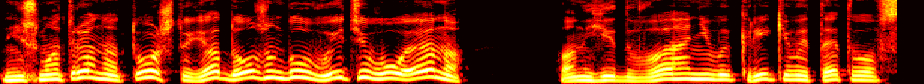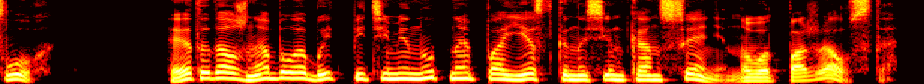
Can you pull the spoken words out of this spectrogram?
Несмотря на то, что я должен был выйти в Уэно. Он едва не выкрикивает этого вслух. Это должна была быть пятиминутная поездка на Синкансене, но вот, пожалуйста,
